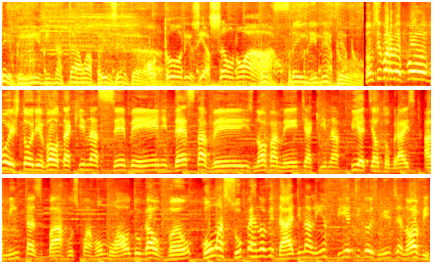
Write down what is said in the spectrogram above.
CBN Natal apresenta Motores e Ação no Ar com Freire Neto. Vamos embora, meu povo! Estou de volta aqui na CBN, desta vez novamente aqui na Fiat Autobras, a Mintas Barros com a Romualdo Galvão, com a super novidade na linha Fiat 2019.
